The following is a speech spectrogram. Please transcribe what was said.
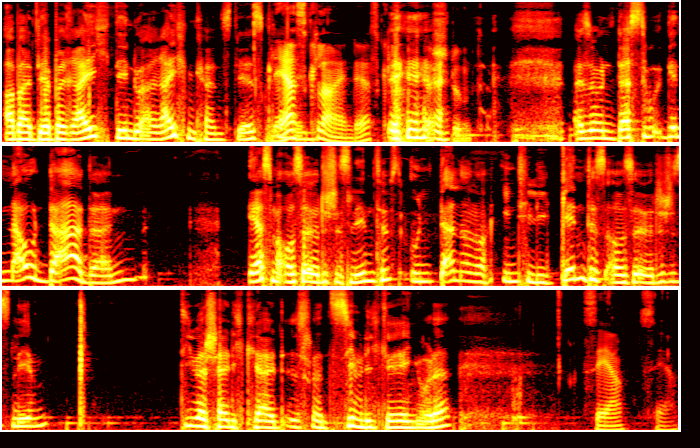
Aber der Bereich, den du erreichen kannst, der ist klein. Der ist klein, der ist klein, das stimmt. Also, und dass du genau da dann erstmal außerirdisches Leben tippst und dann auch noch intelligentes außerirdisches Leben, die Wahrscheinlichkeit ist schon ziemlich gering, oder? Sehr, sehr.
